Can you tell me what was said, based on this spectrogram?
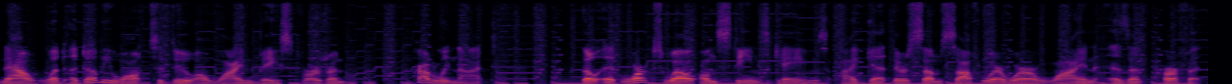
Now, would Adobe want to do a wine based version? Probably not. Though it works well on Steam's games, I get there's some software where Wine isn't perfect,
